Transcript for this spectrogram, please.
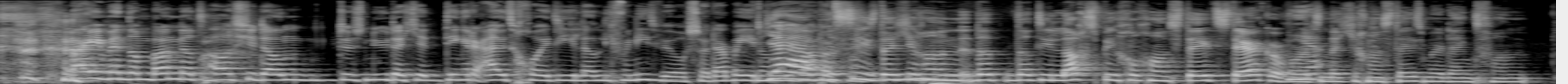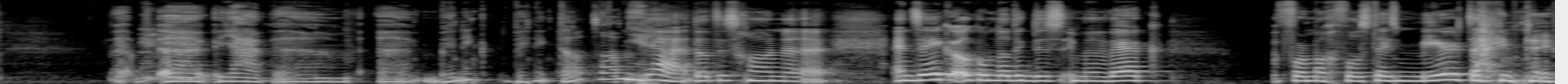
maar je bent dan bang dat als je dan, dus nu dat je dingen eruit gooit die je dan liever niet wil of zo, daar ben je dan Ja, precies. Dat je gewoon, dat, dat die lachspiegel gewoon steeds sterker wordt. En dat je gewoon steeds meer denkt van uh, ja, uh, ben, ik, ben ik dat dan? Ja, dat is gewoon. en zeker ook omdat ik dus in mijn werk voor mijn gevoel steeds meer tijd neem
